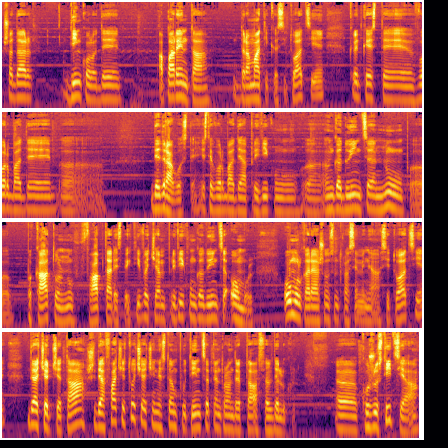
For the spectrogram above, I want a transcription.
Așadar, dincolo de aparenta dramatică situație, cred că este vorba de, uh, de dragoste. Este vorba de a privi cu uh, îngăduință nu uh, păcatul, nu fapta respectivă, ci a privi cu îngăduință omul. Omul care a ajuns într-o asemenea situație, de a cerceta și de a face tot ceea ce ne stă în putință pentru a îndrepta astfel de lucruri. Cu justiția,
